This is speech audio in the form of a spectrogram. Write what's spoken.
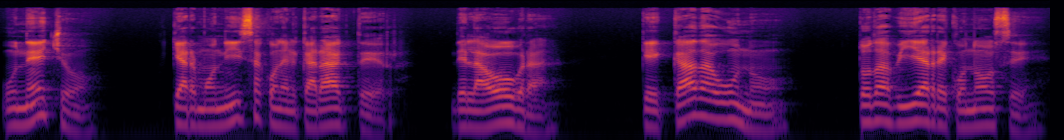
Un hecho que armoniza con el carácter de la obra que cada uno todavía reconoce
